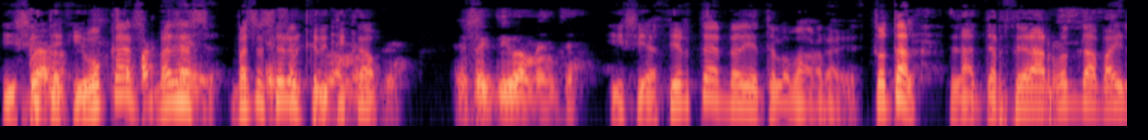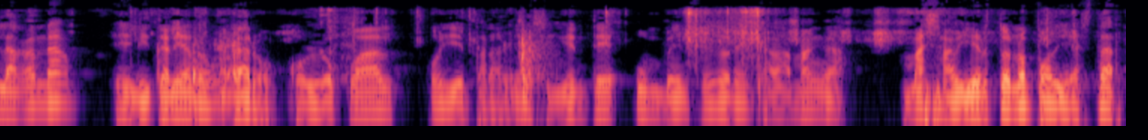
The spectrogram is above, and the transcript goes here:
Y si Claro. te equivocas, Aparte, vas a, vas a ser el criticado. Efectivamente. Y si aciertas, nadie te lo va a agradecer. Total, la tercera ronda va y la gana el italiano húngaro, con lo cual, oye, para el día siguiente, un vencedor en cada manga. Más abierto no podía estar.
